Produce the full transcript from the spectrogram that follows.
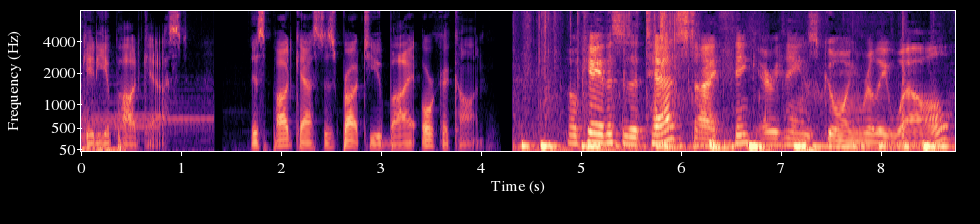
Cascadia podcast. This podcast is brought to you by OrcaCon. Okay, this is a test. I think everything's going really well.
